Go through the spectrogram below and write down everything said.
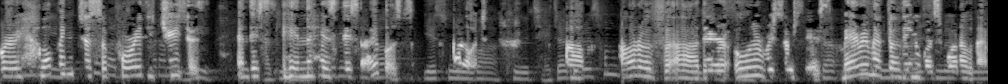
were helping to support Jesus and this, in his disciples. out, uh, out of uh, their own resources. Mary Magdalene was one of them.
